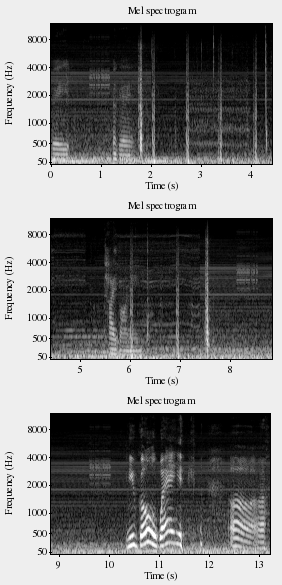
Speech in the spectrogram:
Great. Okay. Hi, Bonnie. Can you go away? uh.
